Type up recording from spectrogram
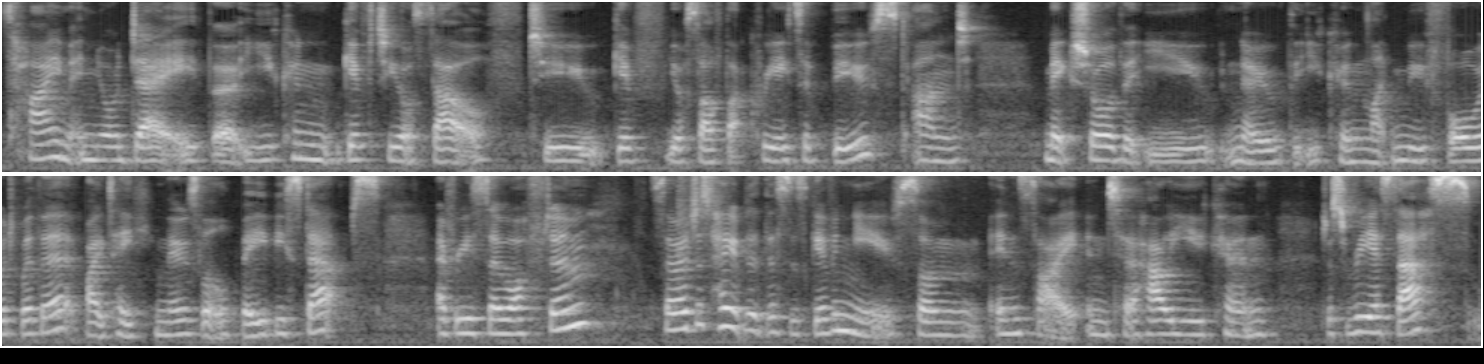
time in your day that you can give to yourself to give yourself that creative boost and make sure that you know that you can like move forward with it by taking those little baby steps every so often so I just hope that this has given you some insight into how you can just reassess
